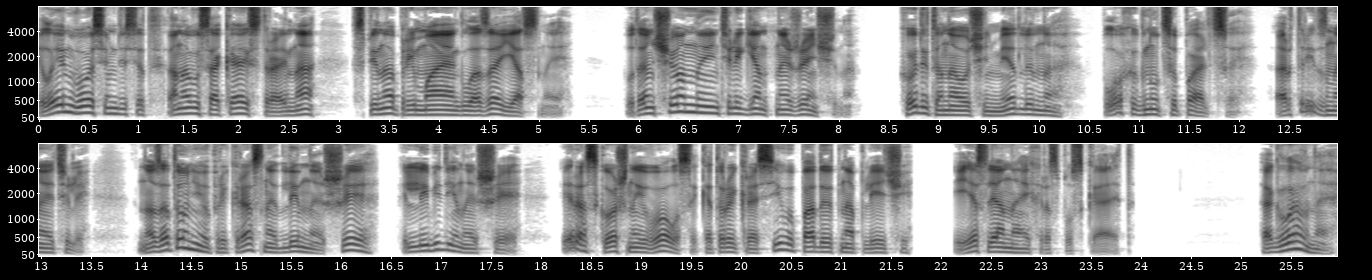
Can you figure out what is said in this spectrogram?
Элейн 80, она высока и стройна, спина прямая, глаза ясные. Утонченная интеллигентная женщина. Ходит она очень медленно, плохо гнутся пальцы. Артрит, знаете ли. Но зато у нее прекрасная длинная шея, лебединая шея и роскошные волосы, которые красиво падают на плечи, если она их распускает. А главное,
